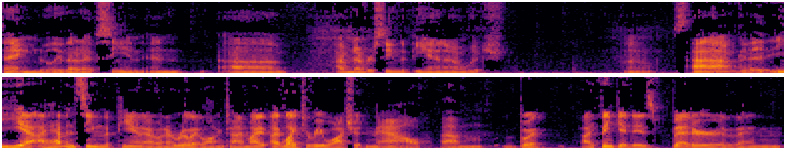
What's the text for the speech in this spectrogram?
thing really that I've seen, and um I've never seen the piano, which I don't know. It's Uh, good. yeah, I haven't seen the piano in a really long time. I, I'd like to rewatch it now, um, but I think it is better than.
